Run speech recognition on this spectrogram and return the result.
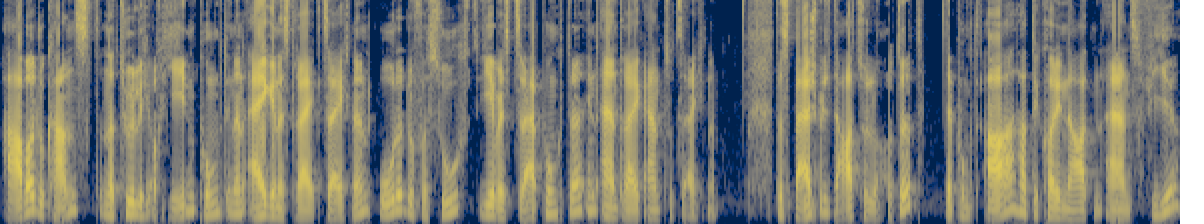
aber du kannst natürlich auch jeden Punkt in ein eigenes Dreieck zeichnen oder du versuchst jeweils zwei Punkte in ein Dreieck einzuzeichnen. Das Beispiel dazu lautet, der Punkt A hat die Koordinaten 1, 4,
